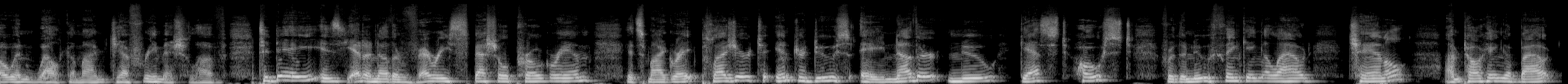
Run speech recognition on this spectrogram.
Hello and welcome. I'm Jeffrey Mishlove. Today is yet another very special program. It's my great pleasure to introduce another new guest host for the new Thinking Aloud channel. I'm talking about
